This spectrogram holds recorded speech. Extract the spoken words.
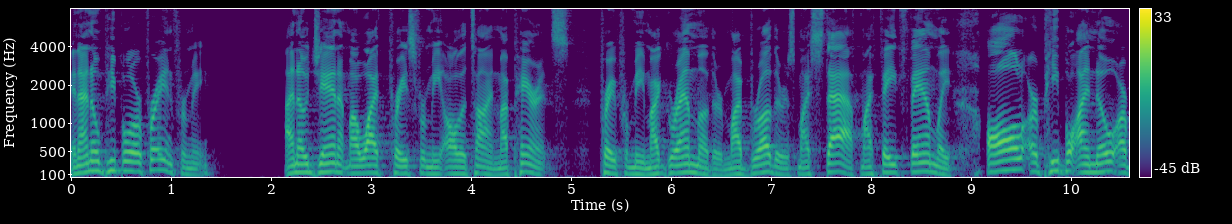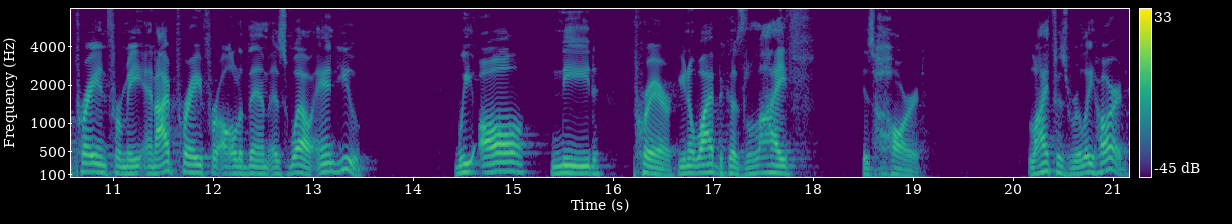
And I know people are praying for me. I know Janet, my wife, prays for me all the time. My parents pray for me. My grandmother, my brothers, my staff, my faith family, all are people I know are praying for me, and I pray for all of them as well, and you. We all need prayer. You know why? Because life is hard. Life is really hard.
